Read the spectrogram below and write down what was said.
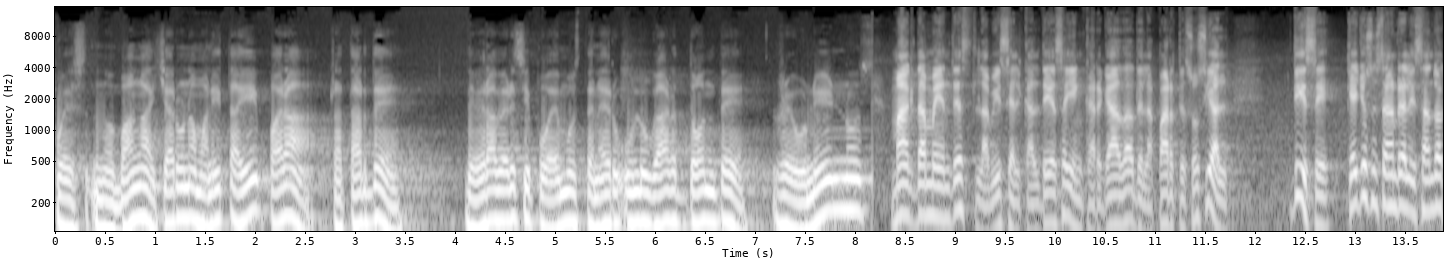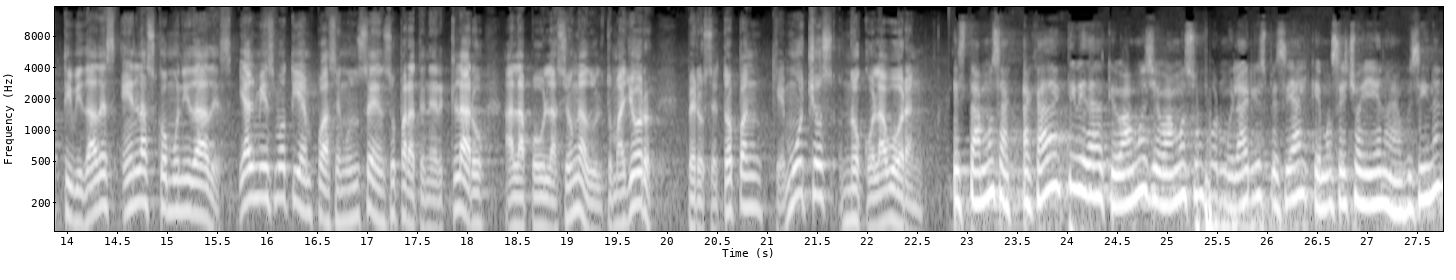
pues nos van a echar una manita ahí para tratar de, de ver a ver si podemos tener un lugar donde reunirnos. Magda Méndez, la vicealcaldesa y encargada de la parte social, Dice que ellos están realizando actividades en las comunidades y al mismo tiempo hacen un censo para tener claro a la población adulto mayor, pero se topan que muchos no colaboran. Estamos a, cada actividad que vamos, llevamos un formulario especial que hemos hecho ahí en la oficina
